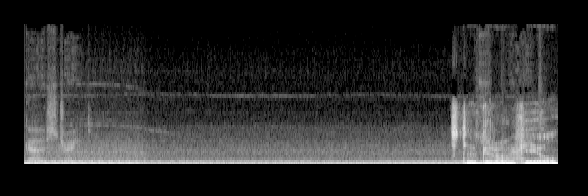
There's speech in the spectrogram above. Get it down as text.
Go straight. Still good on fuel.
